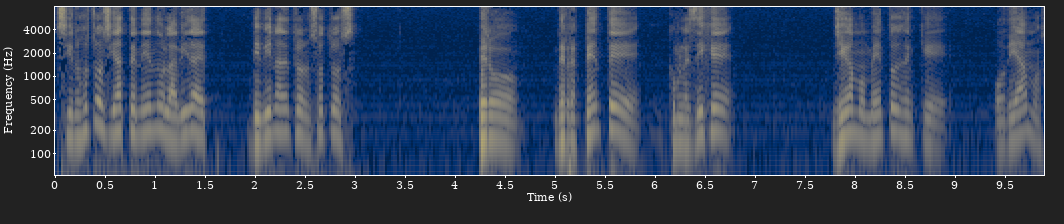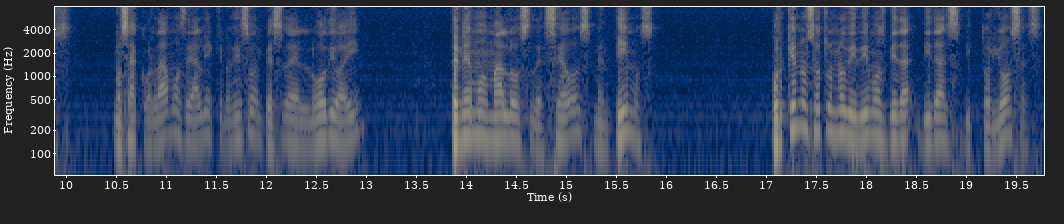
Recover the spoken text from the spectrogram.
si nosotros ya teniendo la vida divina dentro de nosotros, pero de repente, como les dije, llegan momentos en que odiamos, nos acordamos de alguien que nos hizo empezar el odio ahí, tenemos malos deseos, mentimos. ¿Por qué nosotros no vivimos vidas victoriosas?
